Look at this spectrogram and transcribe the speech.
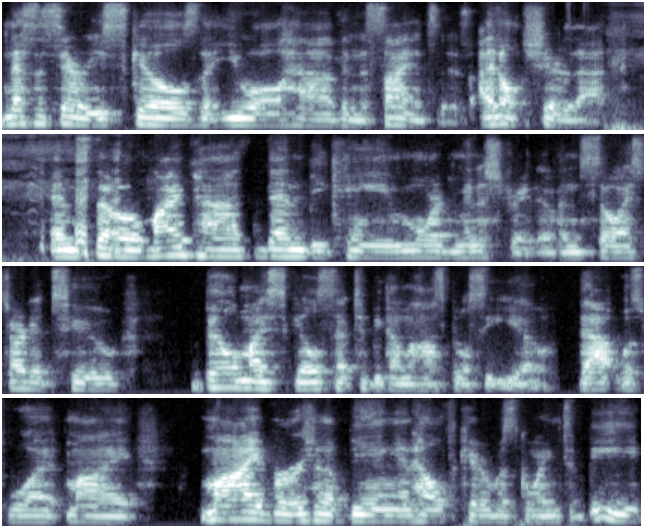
necessary skills that you all have in the sciences. I don't share that. And so my path then became more administrative. And so I started to build my skill set to become a hospital CEO. That was what my my version of being in healthcare was going to be.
